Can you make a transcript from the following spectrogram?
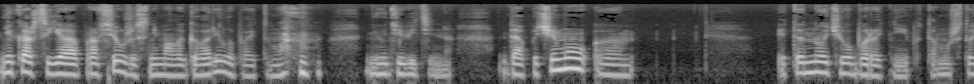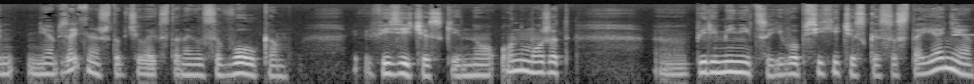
Мне кажется, я про все уже снимала и говорила, поэтому неудивительно. Да, почему э, это ночь оборотней, потому что не обязательно, чтобы человек становился волком физически, но он может э, перемениться, его психическое состояние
